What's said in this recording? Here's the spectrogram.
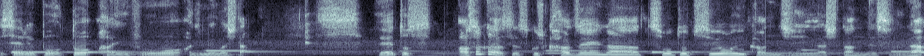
性レポート配布を始めました。えっ、ー、と、朝からですね、少し風が相当強い感じがしたんですが、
